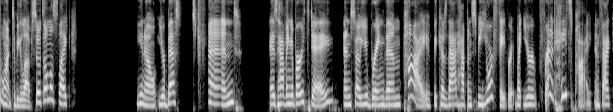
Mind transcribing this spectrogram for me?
want to be loved. So it's almost like, you know, your best friend is having a birthday. And so you bring them pie because that happens to be your favorite, but your friend hates pie. In fact,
